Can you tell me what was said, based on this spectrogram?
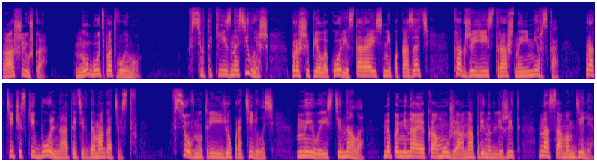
а, шлюшка? Ну, будь по-твоему». «Все-таки изнасилуешь?» – прошипела Кори, стараясь не показать, как же ей страшно и мерзко, практически больно от этих домогательств. Все внутри ее противилось, ныло и стенало, напоминая, кому же она принадлежит на самом деле.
